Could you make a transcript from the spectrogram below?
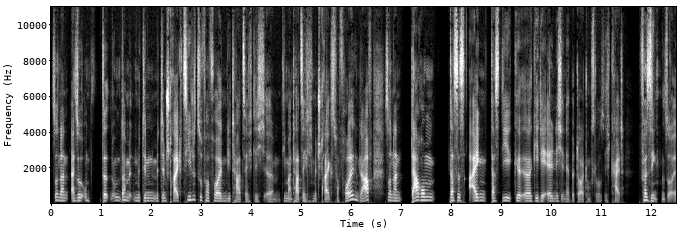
sondern also um, um damit mit dem, mit dem Streik Ziele zu verfolgen, die tatsächlich, äh, die man tatsächlich mit Streiks verfolgen darf, sondern darum, dass es eigen, dass die GDL äh, nicht in der Bedeutungslosigkeit versinken soll.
